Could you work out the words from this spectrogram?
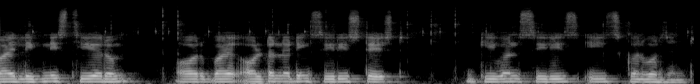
by Leibniz theorem or by alternating series test given series is convergent.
